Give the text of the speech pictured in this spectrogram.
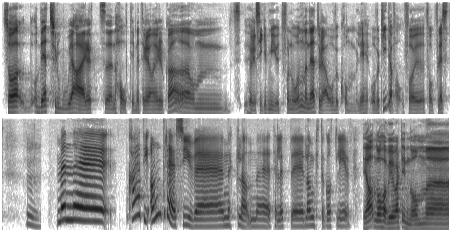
Så, og det tror jeg er et, en halvtime tre ganger i uka. Um, høres sikkert mye ut for noen, men det tror jeg er overkommelig over tid, iallfall, for folk flest. Mm. Men eh, hva er de andre syv eh, nøklene eh, til et eh, langt og godt liv? Ja, nå har vi jo vært innom uh,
